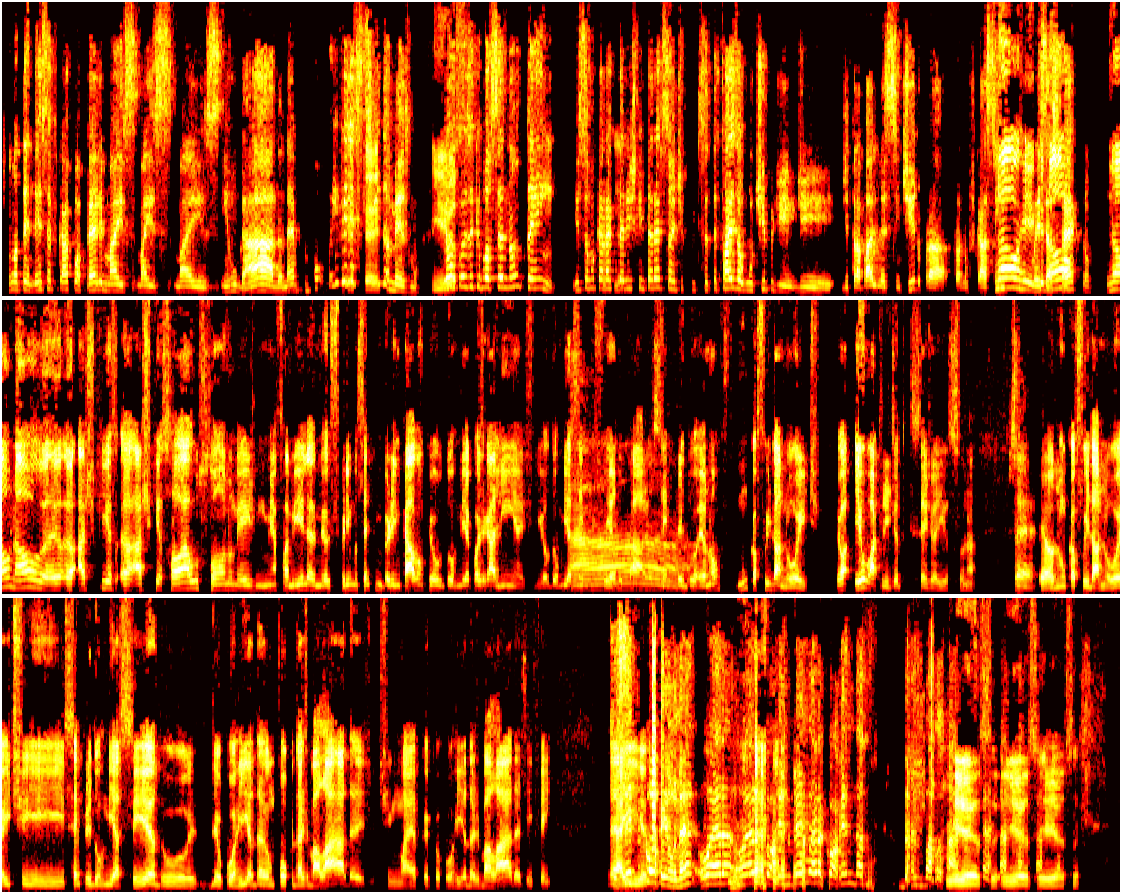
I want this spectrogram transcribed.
uma tendência a ficar com a pele mais, mais, mais enrugada, né, envelhecida Perfeito. mesmo. Isso. É uma coisa que você não tem. Isso é uma característica interessante. Você faz algum tipo de, de, de trabalho nesse sentido para não ficar assim não, Rick, com esse não, aspecto? Não, não. Eu, eu acho, que, eu acho que é só o sono mesmo. Minha família, meus primos sempre me brincavam que eu dormia com as galinhas. E eu dormia sempre ah. cedo, cara. Sempre do... Eu não, nunca fui da noite. Eu, eu acredito que seja isso, né? Certo. Eu nunca fui da noite sempre dormia cedo. Eu corria um pouco das baladas. Tinha uma época que eu corria das baladas, enfim. Você é, sempre aí... correu, né? Ou era, ou era correndo mesmo, ou era correndo das, das baladas. Isso, isso, isso.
